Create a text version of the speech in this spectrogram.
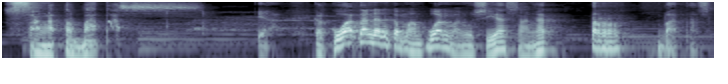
sangat terbatas. Ya, kekuatan dan kemampuan manusia sangat terbatas.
